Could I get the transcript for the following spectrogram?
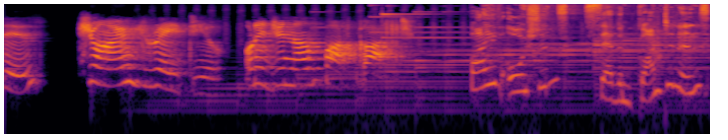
is Chimes Radio, original podcast. Five oceans, seven continents,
